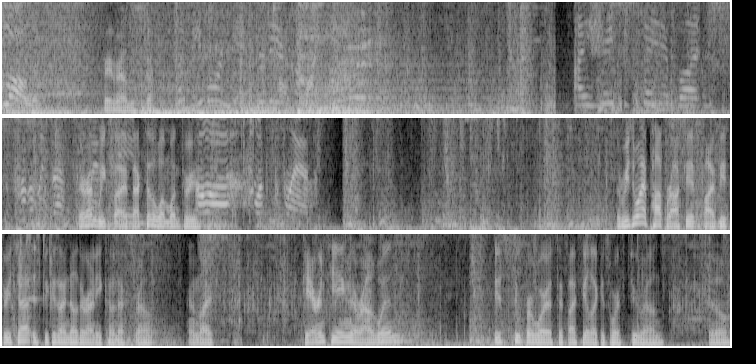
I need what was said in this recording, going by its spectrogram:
Flawless. Great round. Let's go. Hate to say it, but probably best. They're on week five. Back to the 113. Uh, what's the plan? The reason why I pop rocket 5v3 chat is because I know they're on eco next round. And like guaranteeing the round win is super worth if I feel like it's worth two rounds. You know?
